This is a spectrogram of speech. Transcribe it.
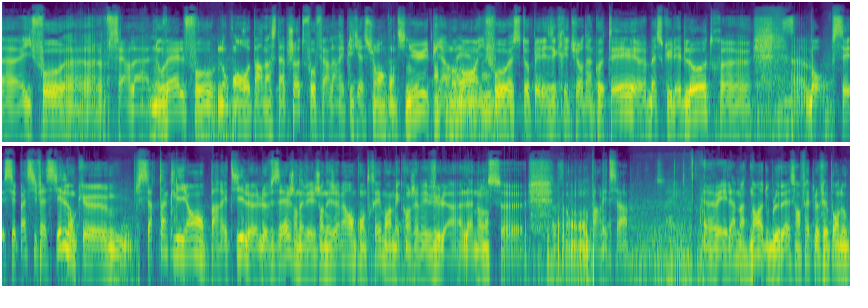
Euh, il faut euh, faire la nouvelle, faut donc on repart d'un snapshot, faut faire la réplication en continu, et puis à un moment il faut stopper les écritures d'un côté, euh, basculer de l'autre. euh, euh, bon, c'est pas si facile, donc euh, certains clients, paraît-il, le faisaient. J'en avais, j'en ai jamais rencontré moi, mais quand j'avais vu la- l'annonce, euh, on parlait de ça. Euh, et là maintenant, AWS en fait le fait pour nous.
